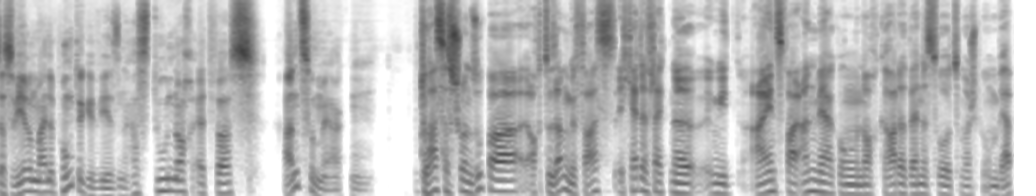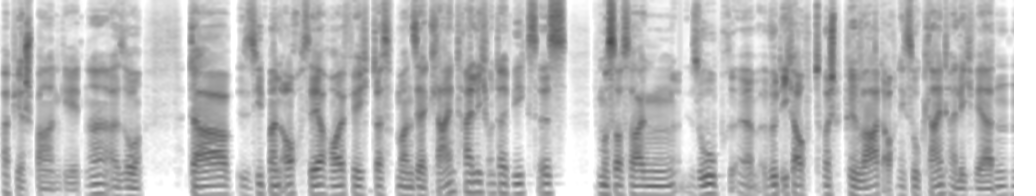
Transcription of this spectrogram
das wären meine Punkte gewesen. Hast du noch etwas anzumerken? Du hast das schon super auch zusammengefasst. Ich hätte vielleicht eine irgendwie ein, zwei Anmerkungen noch, gerade wenn es so zum Beispiel um Wertpapiersparen geht. Ne? Also da sieht man auch sehr häufig, dass man sehr kleinteilig unterwegs ist. Ich muss auch sagen, so äh, würde ich auch zum Beispiel privat auch nicht so kleinteilig werden,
